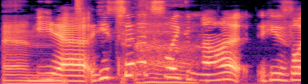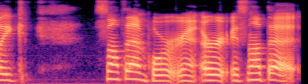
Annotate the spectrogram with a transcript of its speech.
and Yeah, he said it's like uh, not. He's like, it's not that important, or it's not that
